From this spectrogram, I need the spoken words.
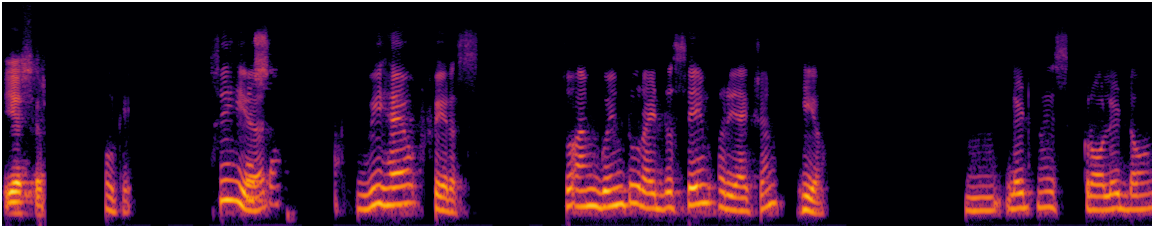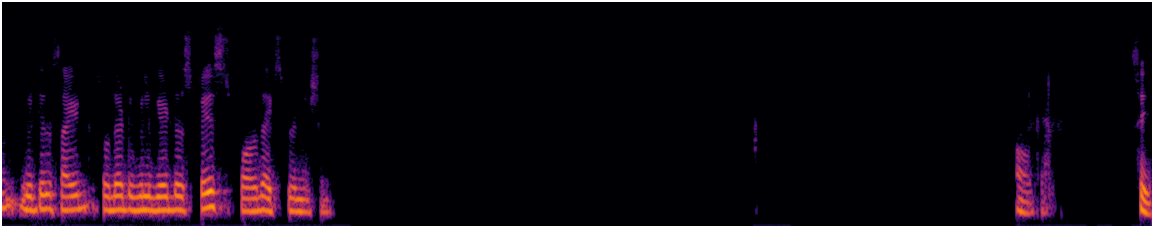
Yes, sir. Okay. See here, Yes, we have ferrous. So I'm going to write the same reaction here. Mm, let me scroll it down little side so that we will get the space for the explanation. Okay. See,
